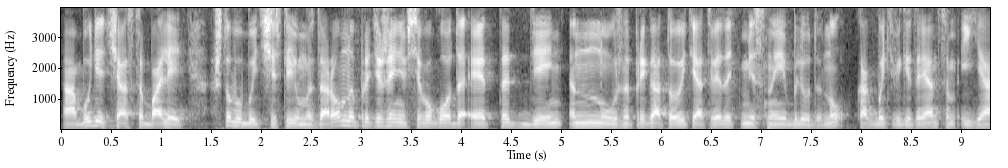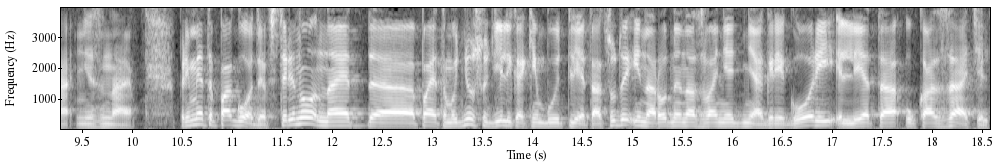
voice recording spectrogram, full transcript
а будет часто болеть. Чтобы быть счастливым и здоровым на протяжении всего года, этот день нужно приготовить и отведать мясные мясные блюда. Ну, как быть вегетарианцем, я не знаю. Приметы погоды. В старину на это, по этому дню судили, каким будет лето. Отсюда и народное название дня. Григорий – лето-указатель.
